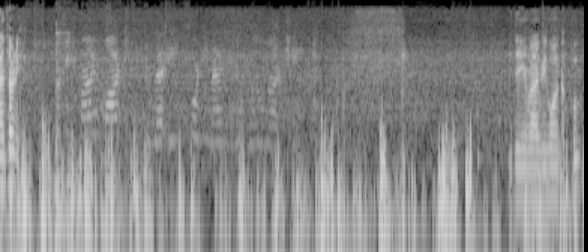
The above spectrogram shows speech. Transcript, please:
9.30. You think it might be going kaput?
